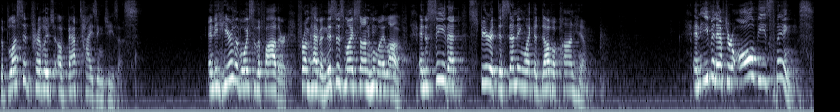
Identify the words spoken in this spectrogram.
the blessed privilege of baptizing Jesus. And to hear the voice of the Father from heaven, this is my Son whom I love, and to see that Spirit descending like a dove upon him. And even after all these things,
